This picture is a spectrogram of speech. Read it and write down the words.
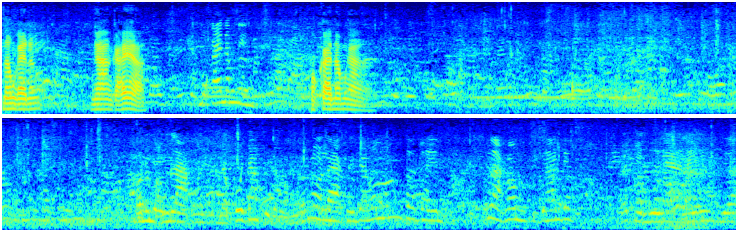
năm cây nữa. Ngàn cây hả? Một cây 5 nghìn Một cây năm ngàn. à? Có nó mắm lạc mà nó có chắc thì nó mắm. Đúng rồi lạc thì cho nó mắm thêm thêm lạc không chị ăn cho Nó chỉ đưa nhà đây đi. Dạ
